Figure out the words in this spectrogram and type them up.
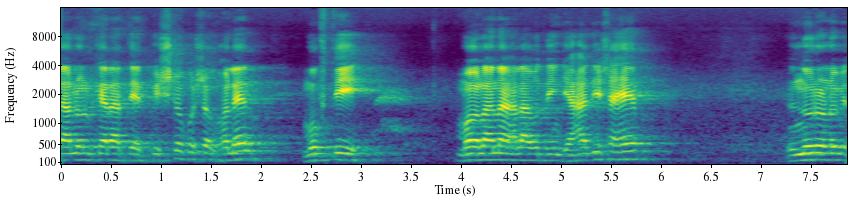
দারুল কেরাতের পৃষ্ঠপোষক হলেন মুফতি মৌলানা আলাউদ্দিন জাহাদি সাহেব। নুরনবী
